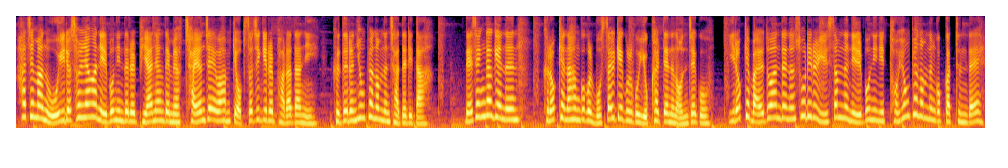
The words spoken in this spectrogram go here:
하지만 오히려 선량한 일본인들을 비아냥대며 자연재해와 함께 없어지기를 바라다니 그들은 형편없는 자들이다. 내 생각에는 그렇게나 한국을 못살게 굴고 욕할 때는 언제고 이렇게 말도 안 되는 소리를 일삼는 일본인이 더 형편없는 것 같은데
